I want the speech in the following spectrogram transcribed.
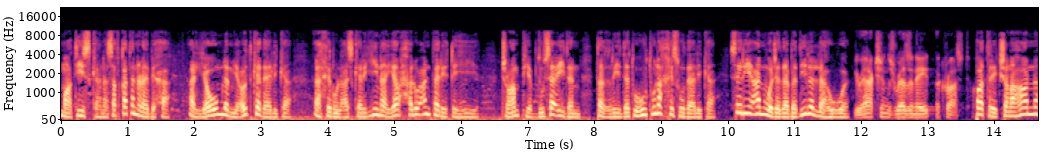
ماتيس كان صفقة رابحة. اليوم لم يعد كذلك. آخر العسكريين يرحل عن فريقه. ترامب يبدو سعيدا. تغريدته تلخص ذلك. سريعا وجد بديلا له. باتريك شناهان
